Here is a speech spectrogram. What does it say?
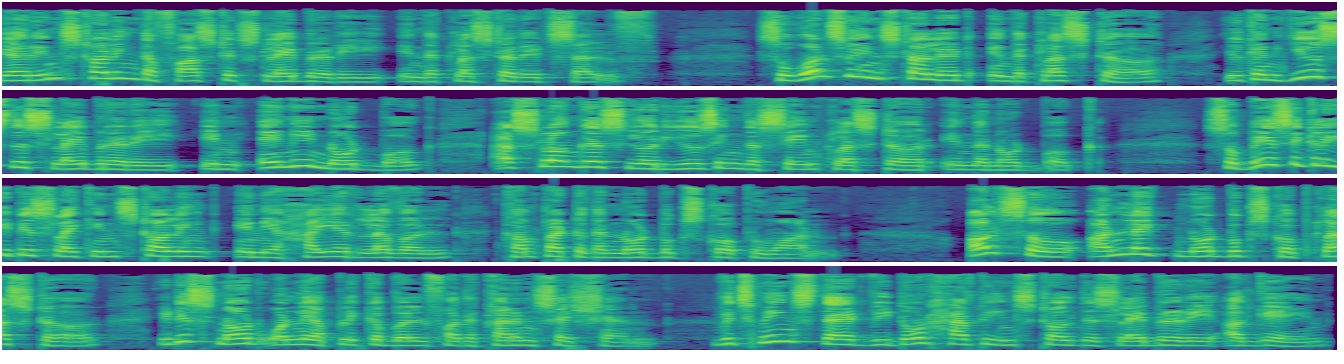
we are installing the fasttext library in the cluster itself. So once you install it in the cluster, you can use this library in any notebook as long as you are using the same cluster in the notebook. So basically it is like installing in a higher level compared to the notebook scoped one. Also, unlike Notebook Scope Cluster, it is not only applicable for the current session, which means that we don't have to install this library again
